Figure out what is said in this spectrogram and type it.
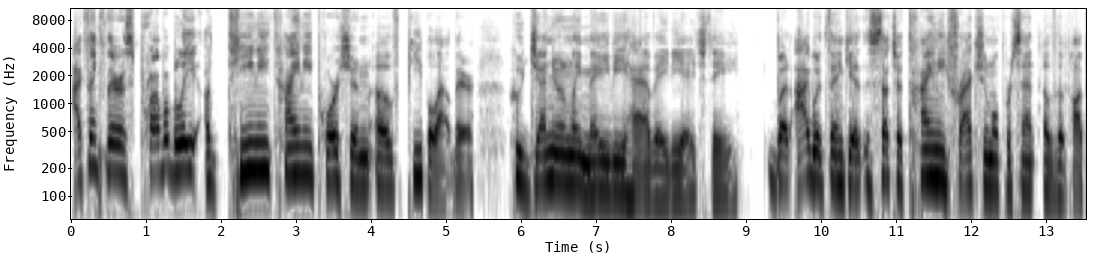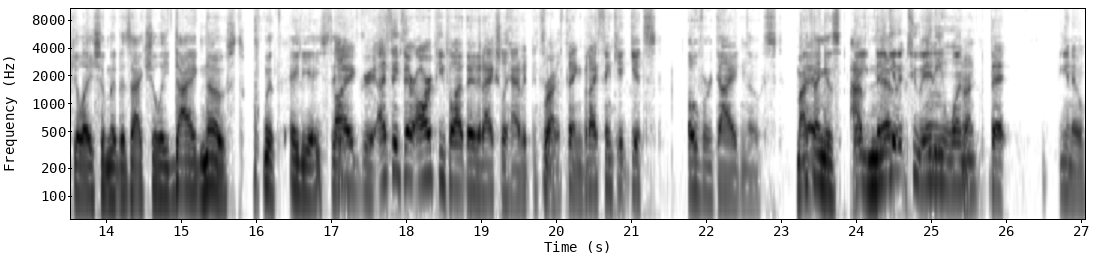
I think there's probably a teeny tiny portion of people out there who genuinely maybe have ADHD but I would think it's such a tiny fractional percent of the population that is actually diagnosed with ADHD. I agree. I think there are people out there that actually have it. It's not a Right. thing, but I think it gets overdiagnosed. My thing is, they, I've they nev- give it to anyone Right. that you know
